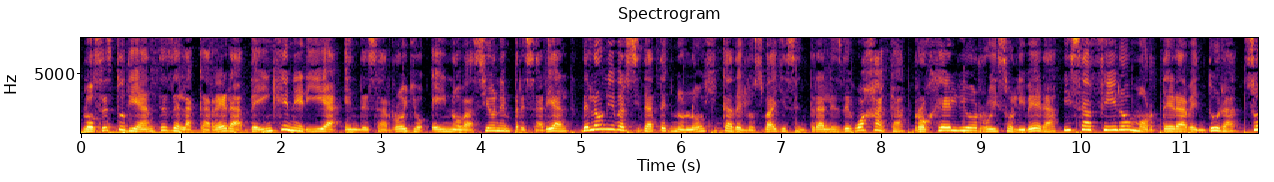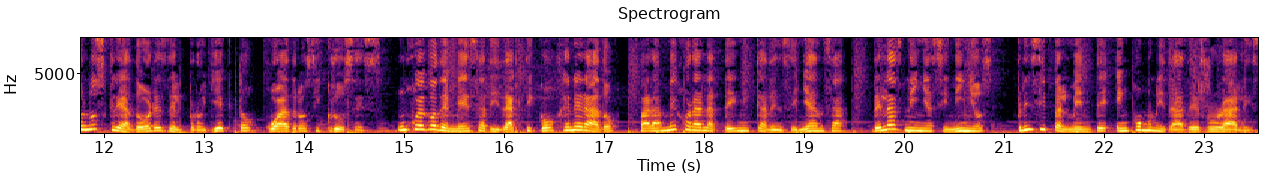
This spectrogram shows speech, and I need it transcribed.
Los estudiantes de la carrera de Ingeniería en Desarrollo e Innovación Empresarial de la Universidad Tecnológica de los Valles Centrales de Oaxaca, Rogelio Ruiz Olivera y Zafiro Mortera Ventura, son los creadores del proyecto Cuadros y Cruces, un juego de mesa didáctico generado para mejorar la técnica de enseñanza de las niñas y niños principalmente en comunidades rurales.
